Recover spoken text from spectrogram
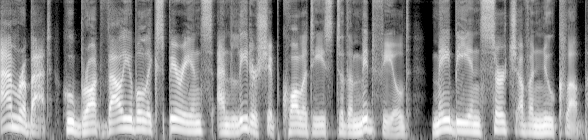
Amrabat, who brought valuable experience and leadership qualities to the midfield, may be in search of a new club.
